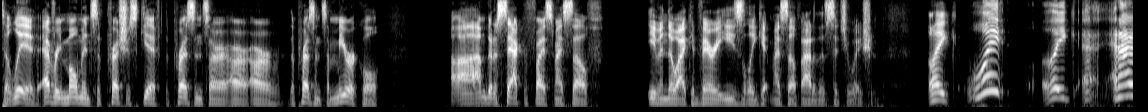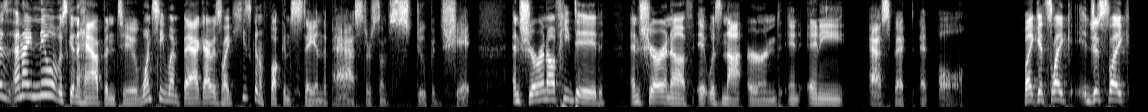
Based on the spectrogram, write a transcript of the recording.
to live. Every moment's a precious gift. The presents are are, are the presents a miracle. Uh, I'm gonna sacrifice myself, even though I could very easily get myself out of this situation. Like what? Like, and I was, and I knew it was gonna happen too. Once he went back, I was like, he's gonna fucking stay in the past or some stupid shit. And sure enough, he did. And sure enough, it was not earned in any aspect at all. Like it's like just like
